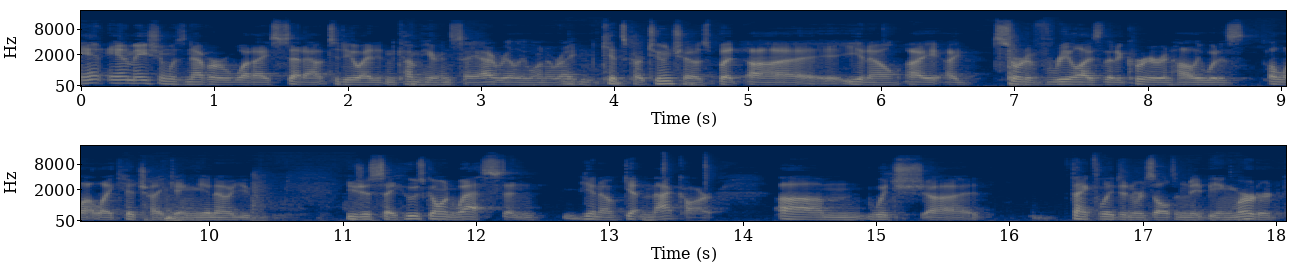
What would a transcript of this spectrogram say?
an- animation was never what I set out to do. I didn't come here and say I really want to write kids' cartoon shows, but uh, you know, I, I sort of realized that a career in Hollywood is a lot like hitchhiking. You know, you you just say who's going west, and you know, get in that car, um, which. Uh, Thankfully, didn't result in me being murdered.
